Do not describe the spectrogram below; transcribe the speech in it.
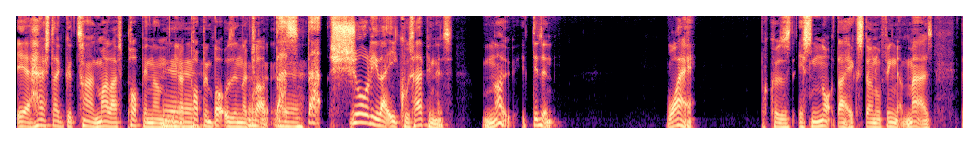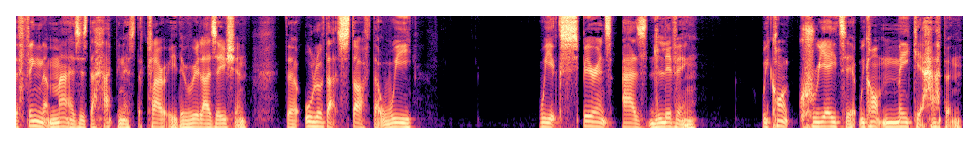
Yeah. Hashtag good times. My life's popping on, you know, popping bottles in the club. That's yeah. that. Surely that equals happiness. No, it didn't. Why? Because it's not that external thing that matters. The thing that matters is the happiness, the clarity, the realization, the all of that stuff that we we experience as living. We can't create it. We can't make it happen.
